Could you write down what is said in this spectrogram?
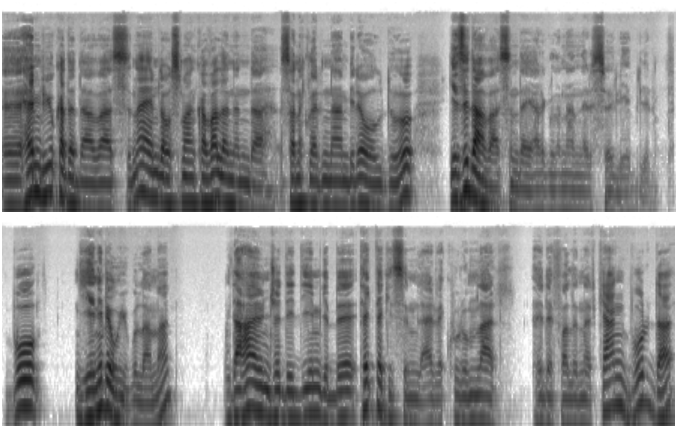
e, hem Büyükada davasını hem de Osman Kavala'nın da sanıklarından biri olduğu Gezi davasında yargılananları söyleyebilirim. Bu yeni bir uygulama. Daha önce dediğim gibi tek tek isimler ve kurumlar hedef alınırken burada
